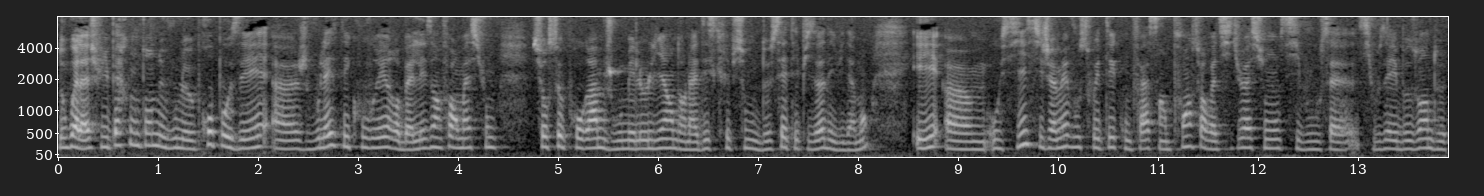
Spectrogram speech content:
Donc voilà, je suis hyper contente de vous le proposer. Euh, je vous laisse découvrir bah, les informations sur ce programme. Je vous mets le lien dans la description de cet épisode, évidemment. Et euh, aussi, si jamais vous souhaitez qu'on fasse un point sur votre situation, si vous, si vous avez besoin de,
